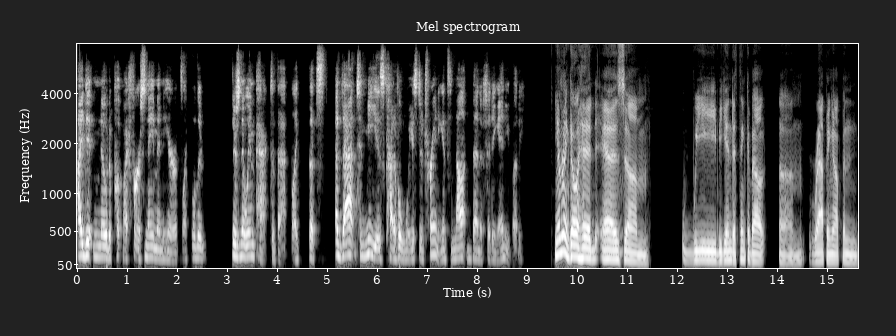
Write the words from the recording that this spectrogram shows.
I didn't know to put my first name in here. It's like well there there's no impact to that. Like that's that to me is kind of a wasted training. It's not benefiting anybody. Yeah I'm going to go ahead as um we begin to think about um wrapping up and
